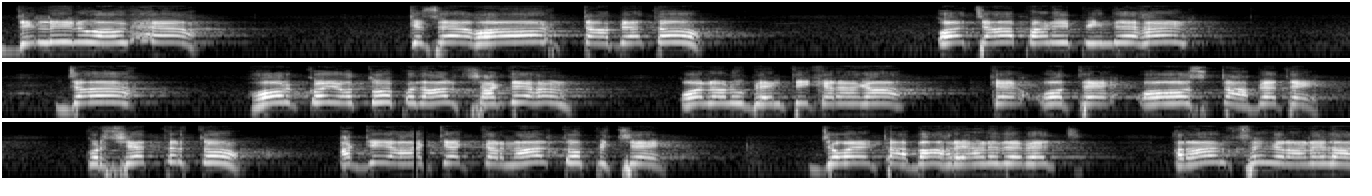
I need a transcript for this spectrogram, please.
ਦਿੱਲੀ ਨੂੰ ਆਉਂਦੇ ਆ, ਕਿਸੇ ਹੋਰ ਢਾਬੇ ਤੋਂ ਉਹ ਚਾਹ ਪਾਣੀ ਪੀਂਦੇ ਹਨ ਜਾਂ ਹੋਰ ਕੋਈ ਉੱਥੋਂ ਪਦਾਰਥ ਛਕਦੇ ਹਨ, ਉਹਨਾਂ ਨੂੰ ਬੇਨਤੀ ਕਰਾਂਗਾ ਕਿ ਉਥੇ ਉਸ ਢਾਬੇ ਤੇ ਕੁਰਸ਼ੇਤਰ ਤੋਂ ਅੱਗੇ ਆ ਕੇ ਕਰਨਾਲ ਤੋਂ ਪਿੱਛੇ ਜੋ ਇਹ ਢਾਬਾ ਹਰਿਆਣੇ ਦੇ ਵਿੱਚ ਆਰਾਮ ਸਿੰਘ ਰਾਣੇ ਦਾ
